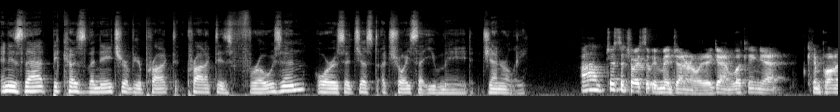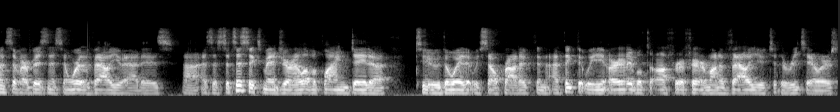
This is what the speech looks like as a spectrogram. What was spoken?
And is that because the nature of your product product is frozen, or is it just a choice that you made generally? Um, just a choice that we've made generally. Again, looking at components of our business and where the value add is. Uh, as a statistics major, I love applying data to the way that we sell product, and I think that we are able to offer a fair amount of value to the retailers.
